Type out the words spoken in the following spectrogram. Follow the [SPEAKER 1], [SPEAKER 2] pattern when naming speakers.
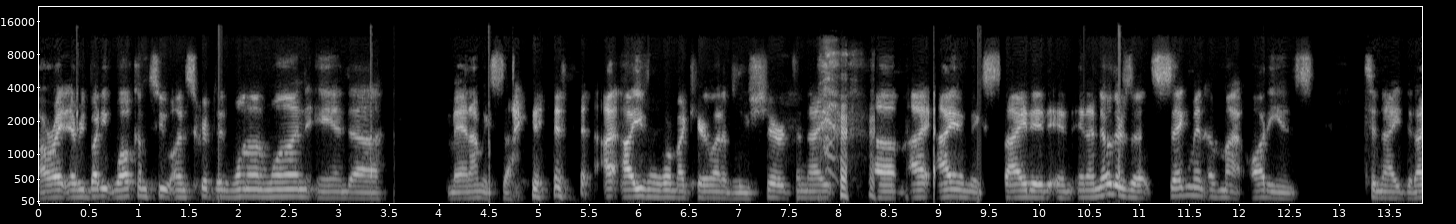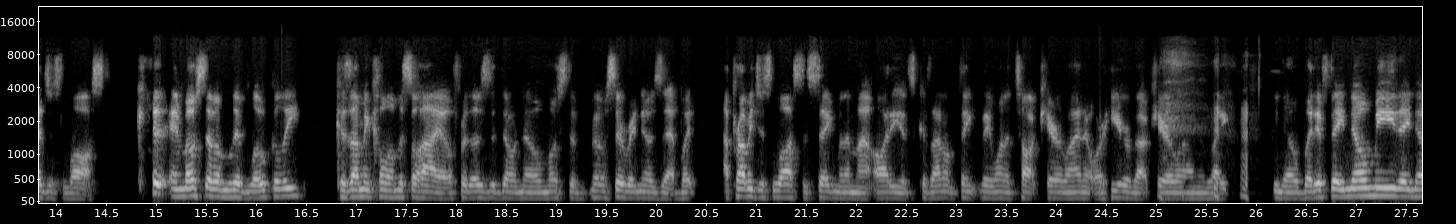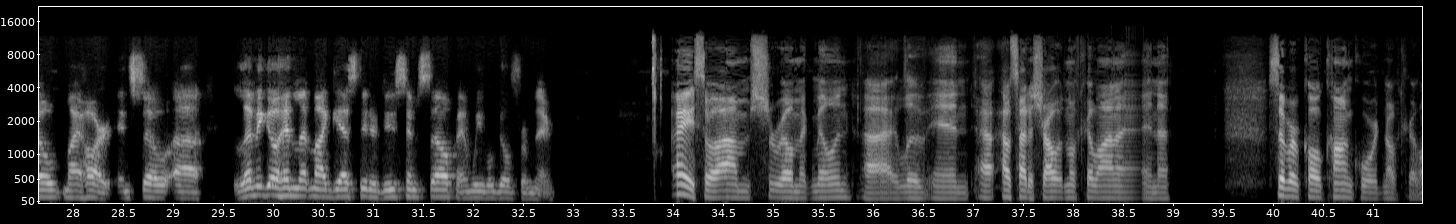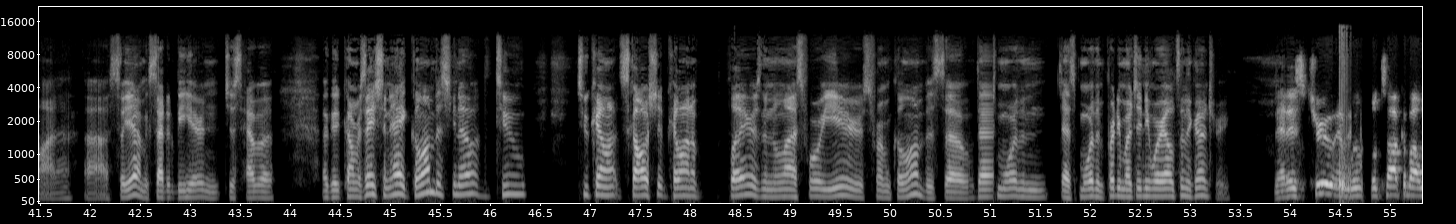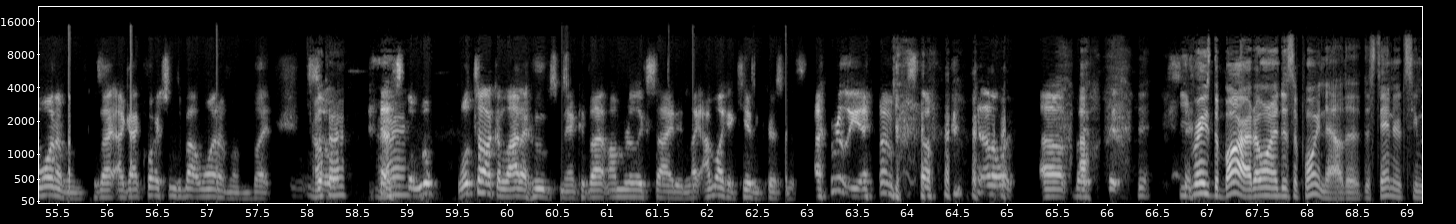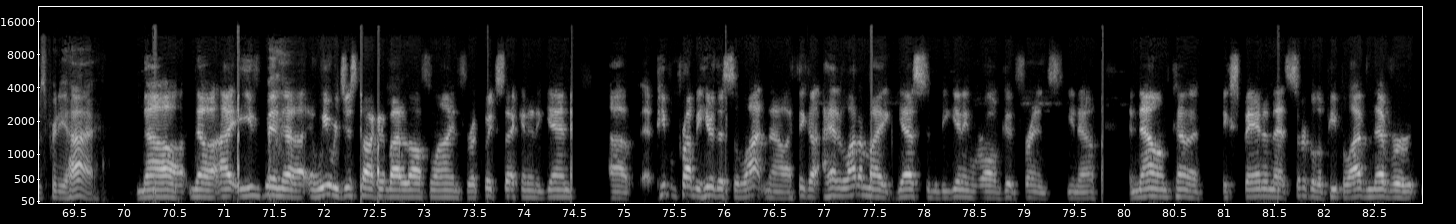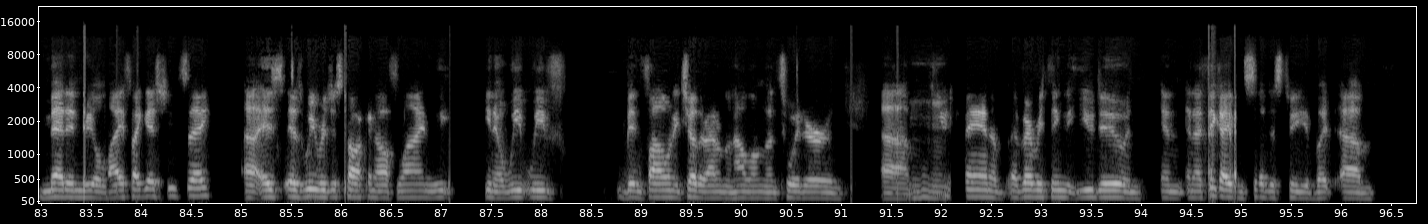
[SPEAKER 1] All right, everybody, welcome to Unscripted One on One. And uh, man, I'm excited. I, I, even wore my Carolina Blue shirt tonight. um, I, I am excited. And, and I know there's a segment of my audience tonight that I just lost. and most of them live locally because I'm in Columbus, Ohio. For those that don't know, most of most everybody knows that. But I probably just lost a segment of my audience because I don't think they want to talk Carolina or hear about Carolina, like you know. But if they know me, they know my heart. And so, uh, let me go ahead and let my guest introduce himself, and we will go from there.
[SPEAKER 2] Hey, so I'm Sherrell McMillan. I live in outside of Charlotte, North Carolina, in a suburb called Concord, North Carolina. Uh, so yeah, I'm excited to be here and just have a, a good conversation. Hey, Columbus, you know, two two scholarship Carolina players in the last four years from Columbus. So that's more than that's more than pretty much anywhere else in the country.
[SPEAKER 1] That is true, and we'll, we'll talk about one of them because I, I, got questions about one of them. But so,
[SPEAKER 2] okay,
[SPEAKER 1] right. so we'll we'll talk a lot of hoops, man, because I'm really excited. Like I'm like a kid at Christmas. I really am. So I don't. Uh, but,
[SPEAKER 2] but, you raised the bar. I don't want to disappoint. Now the the standard seems pretty high.
[SPEAKER 1] No, no. I you've been, uh, and we were just talking about it offline for a quick second. And again, uh, people probably hear this a lot now. I think I had a lot of my guests in the beginning were all good friends, you know, and now I'm kind of expanding that circle of people I've never met in real life, I guess you'd say. Uh, as as we were just talking offline, we you know we we've been following each other. I don't know how long on Twitter, and um, mm-hmm. huge fan of, of everything that you do. And and and I think I even said this to you, but um,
